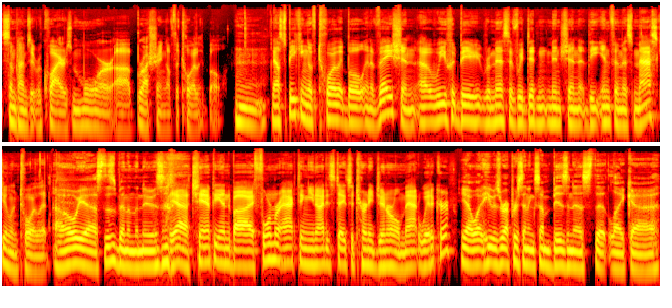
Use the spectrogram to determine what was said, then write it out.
sometimes it requires more uh, brushing of the toilet bowl. Hmm. Now, speaking of toilet bowl innovation, uh, we would be remiss if we didn't mention the infamous masculine toilet. Oh yes, this has been in the news. yeah, championed by former acting United States Attorney General Matt Whitaker. yeah, what he was representing some business that like uh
